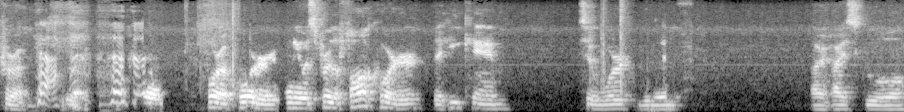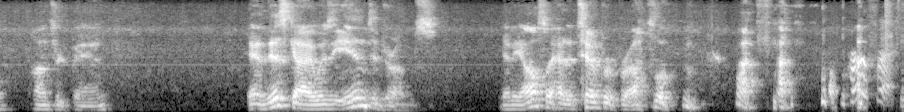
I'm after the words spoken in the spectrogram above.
for a yeah. for a quarter, and it was for the fall quarter that he came to work with our high school concert band. And this guy was into drums, and he also had a temper problem. Perfect.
